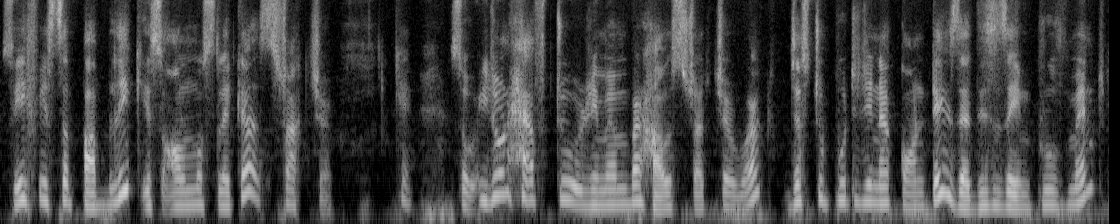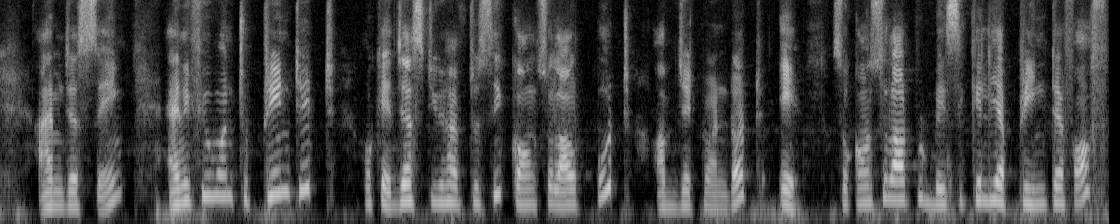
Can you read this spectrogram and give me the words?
So if it's a public it's almost like a structure. Okay. So you don't have to remember how structure work. Just to put it in a context that this is an improvement i'm just saying. And if you want to print it okay just you have to see console output object one dot a so console output basically a printf of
